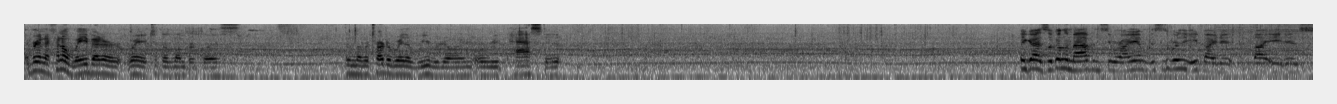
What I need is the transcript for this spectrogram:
Hey, Brandon, I found a way better way to the lumber place than the retarded way that we were going, or we passed it. Hey guys, look on the map and see where I am. This is where the 8 by 8 by 8 is.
